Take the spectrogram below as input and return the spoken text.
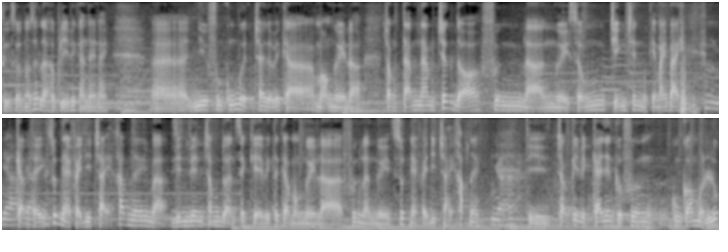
từ số nó rất là hợp lý với cả nơi này à, như Phương cũng vừa trao đổi với cả mọi người là trong 8 năm trước đó Phương là người sống chính trên một cái máy bay yeah, cảm yeah. thấy suốt ngày phải đi chạy khắp nơi và diễn viên trong đoàn sẽ kể với tất cả mọi người là Phương là người suốt ngày phải đi chạy khắp nơi yeah. thì trong cái việc cá nhân của Phương cũng có một lúc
